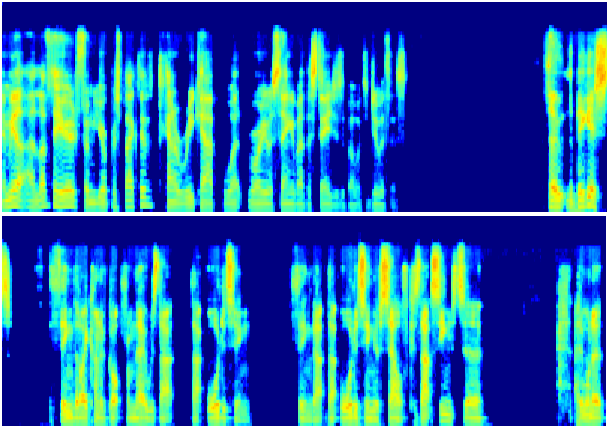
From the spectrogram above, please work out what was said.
Emil, I'd love to hear it from your perspective to kind of recap what Rory was saying about the stages, about what to do with this. So the biggest thing that I kind of got from there was that that auditing thing, that that auditing of self, because that seems to I don't want to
